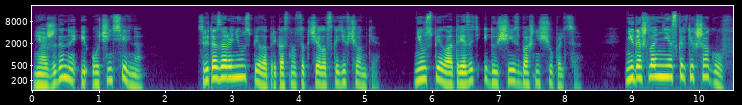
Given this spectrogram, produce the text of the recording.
Неожиданно и очень сильно. Светозара не успела прикоснуться к человской девчонке. Не успела отрезать идущие из башни щупальца. Не дошла нескольких шагов.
